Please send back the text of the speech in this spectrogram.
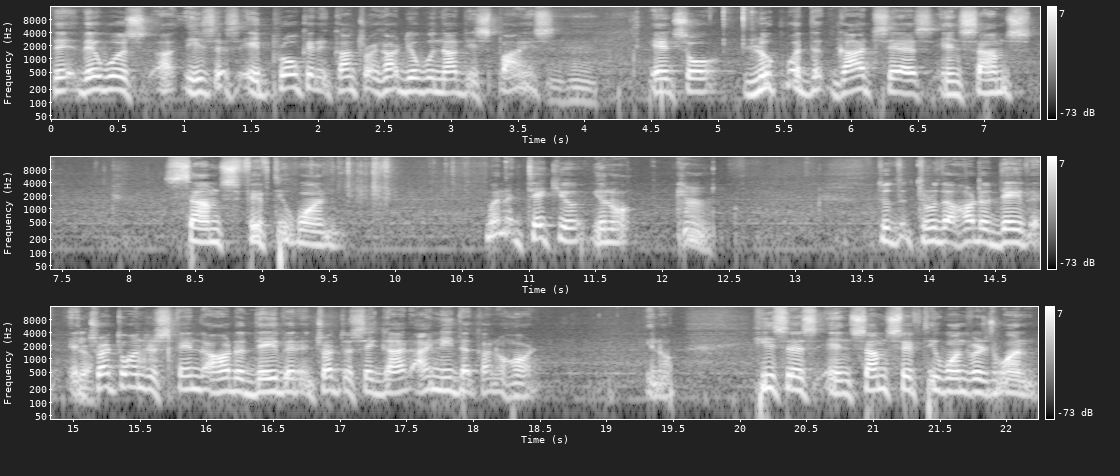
There, there was, uh, he says, a broken and contrite heart you will not despise. And so look what the, God says in Psalms, Psalms 51. I'm going to take you, you know, to the, through the heart of David and Yeah. try to understand the heart of David and try to say, God, I need that kind of heart. You know, he says in Psalms 51, verse 1,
